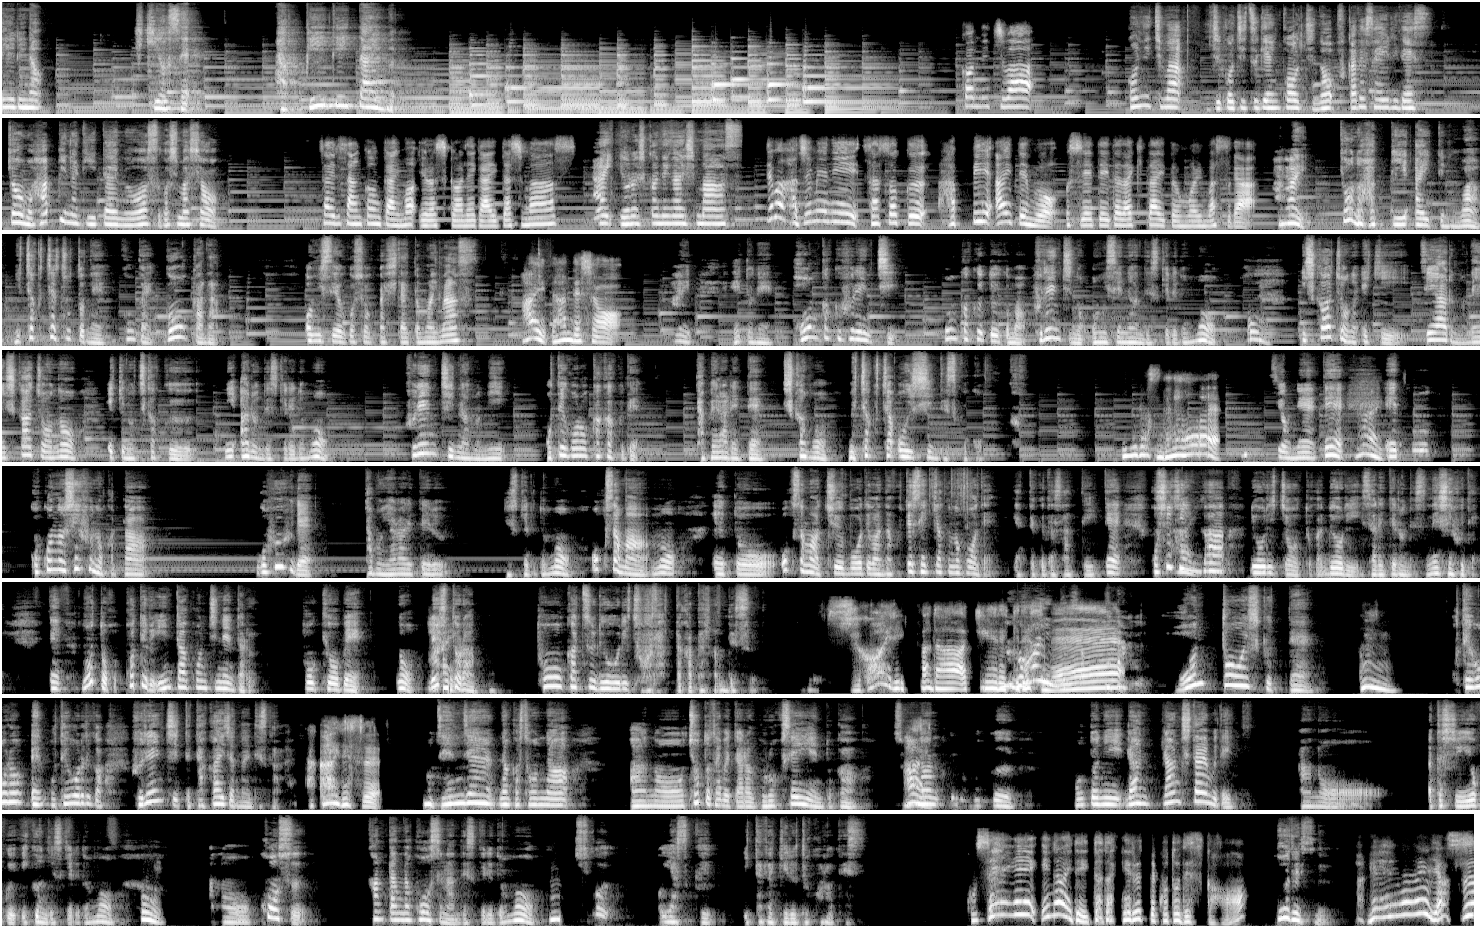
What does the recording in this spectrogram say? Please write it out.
ゆりの引き寄せハッピーティータイム。こんにちは。こんにちは。自己実現コーチの深田さゆりです。今日もハッピーなティータイムを過ごしましょう。さゆりさん今回もよろしくお願いいたします。はいよろしくお願いします。では、はじめに早速、ハッピーアイテムを教えていただきたいと思いますが。はい。今日のハッピーアイテムは、めちゃくちゃちょっとね、今回豪華なお店をご紹介したいと思います。はい、何でしょう？はい。えっ、とね、本格フレンチ。本格というか、まあ、フレンチのお店なんですけれども、石川町の駅、JR のね、石川町の駅の近くにあるんですけれども、フレンチなのにお手頃価格で食べられて、しかもめちゃくちゃ美味しいんです、ここ。いいですね。ですよね。で、はい、えっ、ー、と、ここのシェフの方、ご夫婦で多分やられているんですけれども、奥様も、えっ、ー、と、奥様は厨房ではなくて接客の方でやってくださっていて、ご主人が料理長とか料理されてるんですね、シェフで。で、元ホテルインターコンチネンタル東京ベイのレストラン統括料理長だった方なんです。すごい立派な経歴ですね。本当美味しくって。うん。お手頃？え、お手頃というか、フレンチって高いじゃないですか。高いです。もう全然、なんかそんな、あの、ちょっと食べたら5、6千円とか、そんなでもなく、はい、本当にランランチタイムで、あの、私よく行くんですけれども、うん、あの、コース、簡単なコースなんですけれども、うん、すごいお安くいただけるところです。5000円以内でいただけるってことですか？そうです。ええー、安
